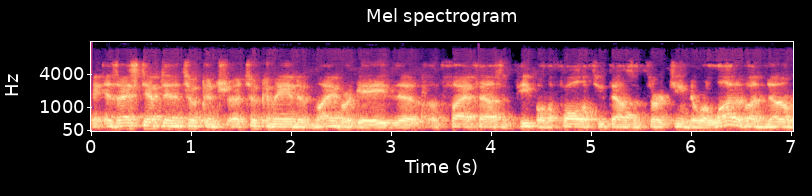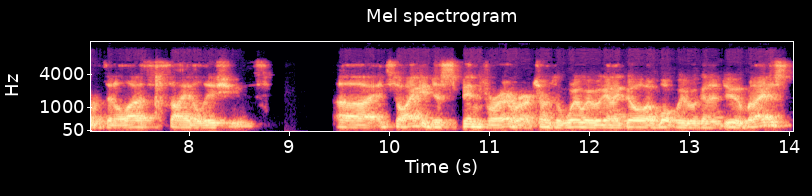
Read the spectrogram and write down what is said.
as I stepped in and took uh, took command of my brigade of, of 5,000 people in the fall of 2013, there were a lot of unknowns and a lot of societal issues. Uh, and so I could just spin forever in terms of where we were going to go and what we were going to do. But I just,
